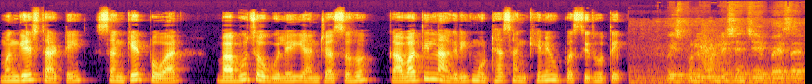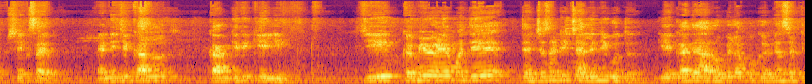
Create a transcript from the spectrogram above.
मंगेश ताटे संकेत पवार बाबू चौगुले यांच्यासह गावातील नागरिक मोठ्या संख्येने उपस्थित होते. वैसपुली फाउंडेशनचे स्टेशनचे आय साहेब शेख साहेब यांनी जी काल कामगिरी केली जी कमी वेळेमध्ये त्यांच्यासाठी चॅलेंजिंग होतं की एखाद्या आरोपीला पकडण्यासाठी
